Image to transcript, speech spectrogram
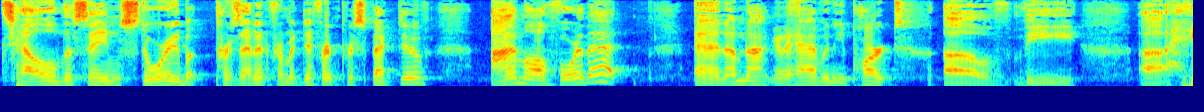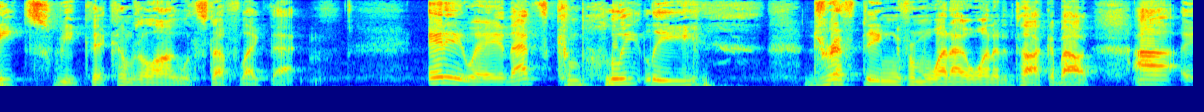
tell the same story but present it from a different perspective, I'm all for that and I'm not going to have any part of the uh, hate speak that comes along with stuff like that. Anyway, that's completely drifting from what I wanted to talk about. Uh,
